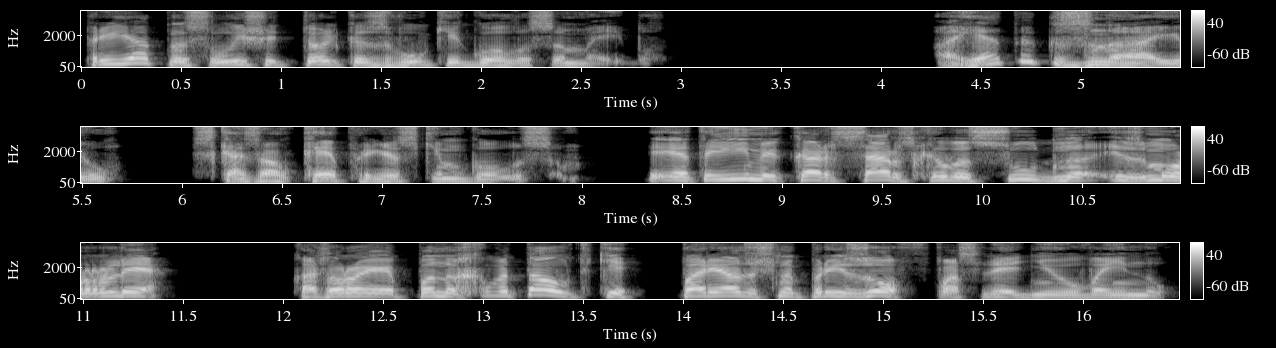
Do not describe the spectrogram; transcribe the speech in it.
приятно слышать только звуки голоса Мейбл. А я так знаю, сказал Кэп резким голосом. Это имя корсарского судна из Мурле, которое понахватал-таки порядочно призов в последнюю войну.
